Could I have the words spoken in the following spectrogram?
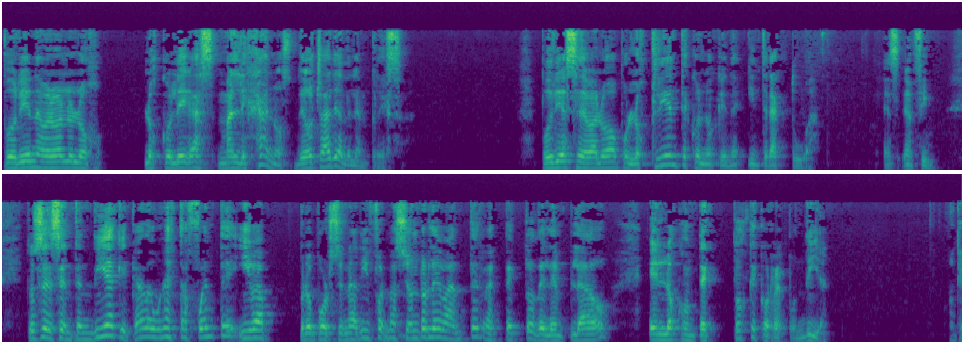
Podrían evaluarlo los, los colegas más lejanos de otra área de la empresa. Podría ser evaluado por los clientes con los que interactúa. En fin. Entonces se entendía que cada una de estas fuentes iba a proporcionar información relevante respecto del empleado en los contextos que correspondían. ¿Ok?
